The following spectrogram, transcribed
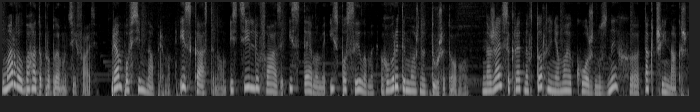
У Марвел багато проблем у цій фазі. Прям по всім напрямам. І з кастингом, і з ціллю фази, і з темами, і з посилами говорити можна дуже довго. На жаль, секретне вторгнення має кожну з них е, так чи інакше.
